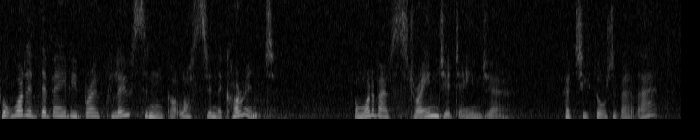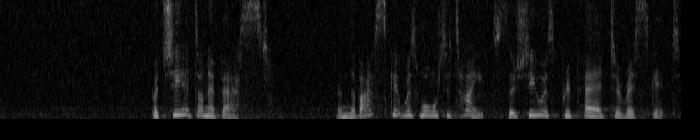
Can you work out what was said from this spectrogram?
But what if the baby broke loose and got lost in the current? And what about stranger danger? Had she thought about that? But she had done her best, and the basket was watertight, so she was prepared to risk it.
